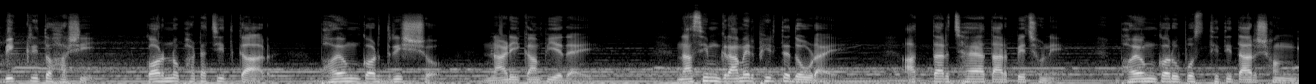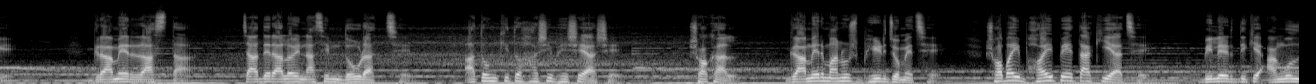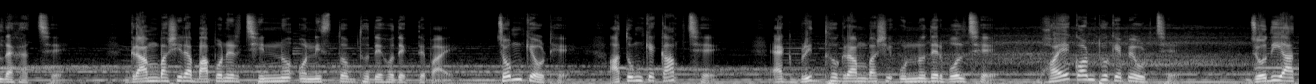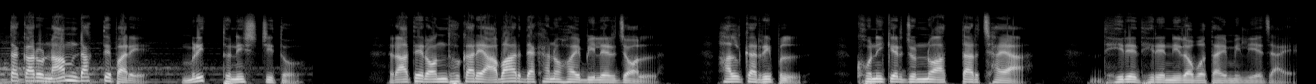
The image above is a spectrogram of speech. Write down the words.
বিকৃত হাসি, কর্ণফাটা চিৎকার, ভয়ঙ্কর দৃশ্য নাড়ি কাঁপিয়ে দেয়। নাসিম গ্রামের ফিরতে দৌড়ায়। আত্মার ছায়া তার পেছনে। ভয়ঙ্কর উপস্থিতি তার সঙ্গে। গ্রামের রাস্তা চাঁদের আলোয় নাসিম দৌড়াচ্ছে। আতঙ্কিত হাসি ভেসে আসে। সকাল, গ্রামের মানুষ ভিড় জমেছে। সবাই ভয় পেয়ে তাকিয়ে আছে। বিলের দিকে আঙুল দেখাচ্ছে। গ্রামবাসীরা বাপনের ছিন্ন ও নিস্তব্ধ দেহ দেখতে পায়। চমকে ওঠে। আতঙ্কে কাঁপছে। এক বৃদ্ধ গ্রামবাসী অন্যদের বলছে, ভয়ে কণ্ঠ কেঁপে উঠছে। যদি আত্মা কারও নাম ডাকতে পারে, মৃত্যু নিশ্চিত। রাতের অন্ধকারে আবার দেখানো হয় বিলের জল। হালকা রিপল, ক্ষণিকের জন্য আত্মার ছায়া ধীরে ধীরে নীরবতায় মিলিয়ে যায়।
